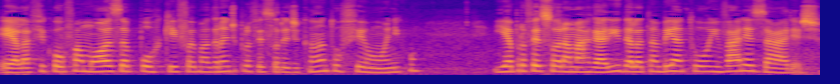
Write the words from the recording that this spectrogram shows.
ela ficou famosa porque foi uma grande professora de canto orfeônico e a professora Margarida ela também atuou em várias áreas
